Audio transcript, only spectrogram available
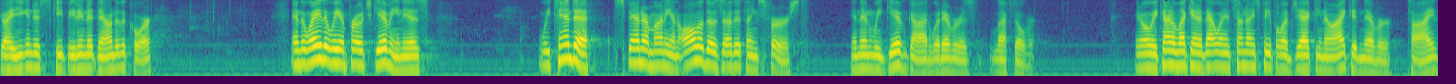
Go ahead, you can just keep eating it down to the core. And the way that we approach giving is we tend to spend our money on all of those other things first and then we give God whatever is left over. You know, we kind of look at it that way, and sometimes people object, you know, I could never tithe.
